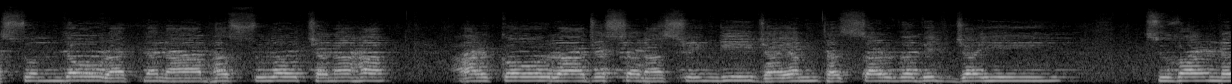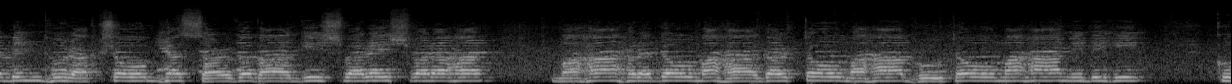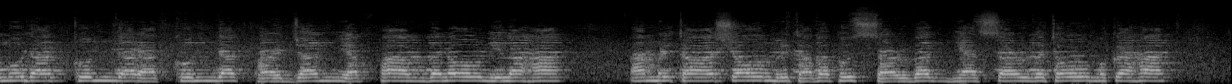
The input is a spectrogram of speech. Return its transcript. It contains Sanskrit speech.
सुन्दो रत्ननाभसुलोचनः अर्को राजसनशृङ्गी जयन्तः सर्वविजयी। सुवर्णबिन्दुरक्षोभ्यः सर्वभागीश्वरेश्वरः। महाहृदो महागर्तो महाभूतो महानिधिः। कुमुदकुन्दरकुन्दपर्जन्यपावनो नीलः अमृताशोऽमृतवपुः सर्वज्ञः सर्वतोमुखः।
